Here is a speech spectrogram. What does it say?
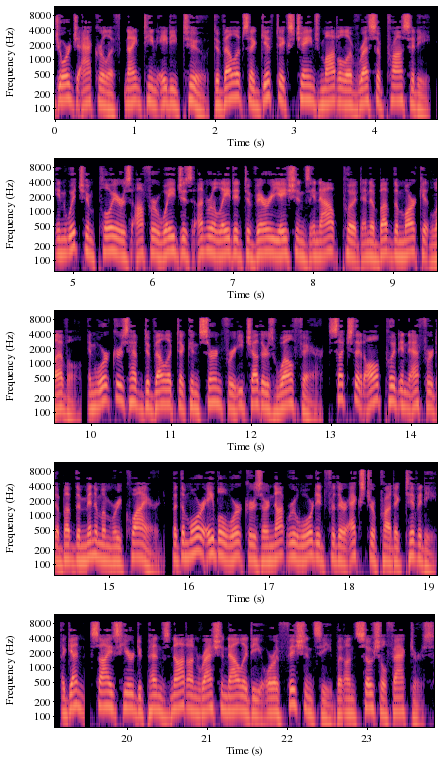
George Akerlof (1982) develops a gift exchange model of reciprocity, in which employers offer wages unrelated to variations in output and above the market level, and workers have developed a concern for each other's welfare, such that all put in effort above the minimum required, but the more able workers are not rewarded for their extra productivity. Again, size here depends not on rationality or efficiency but on social factors.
